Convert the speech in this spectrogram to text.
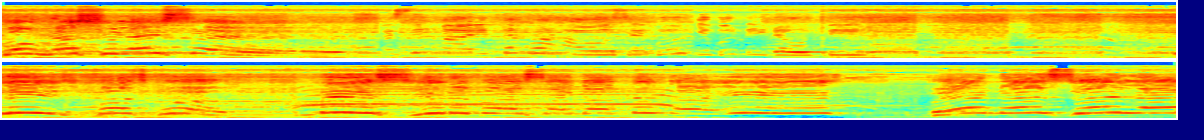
Congratulations! Và xin mời tân hoa hậu sẽ bước những bước đi đầu tiên. Please first quote, Miss Universe Sài Gòn is Venezuela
